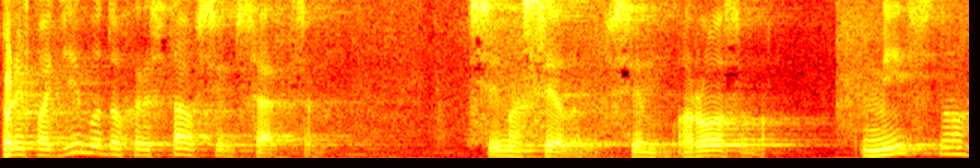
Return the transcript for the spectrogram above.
припадімо до Христа всім серцем, всіма силами, всім розумом, міцно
